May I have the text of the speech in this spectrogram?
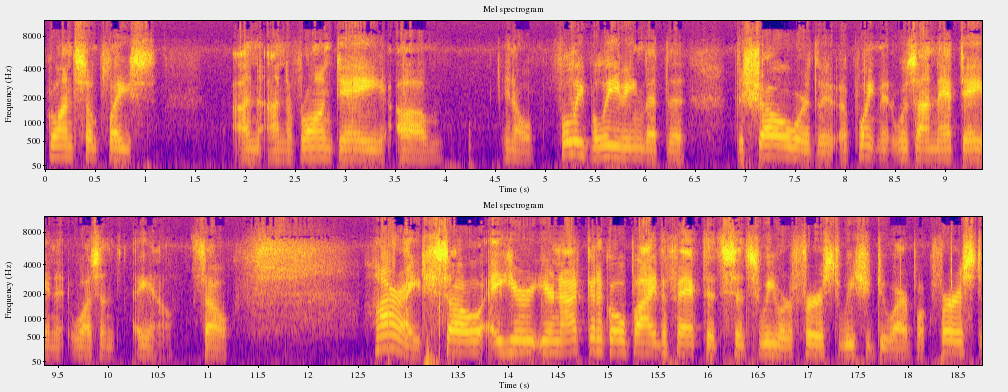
gone someplace on on the wrong day, um, you know, fully believing that the the show or the appointment was on that day and it wasn't, you know. So all right, so uh, you're you're not going to go by the fact that since we were first, we should do our book first.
